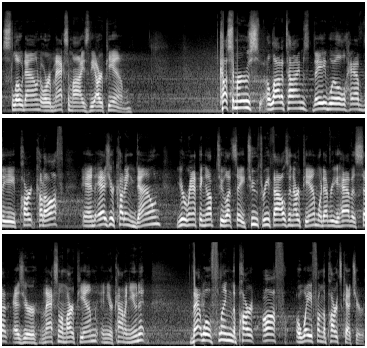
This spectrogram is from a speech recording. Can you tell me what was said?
slow down or maximize the RPM. Customers, a lot of times, they will have the part cut off and as you're cutting down, you're ramping up to, let's say, two, 3,000 RPM, whatever you have as set as your maximum RPM in your common unit. That will fling the part off away from the parts catcher.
